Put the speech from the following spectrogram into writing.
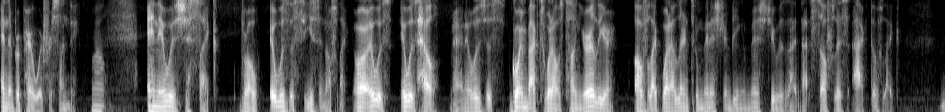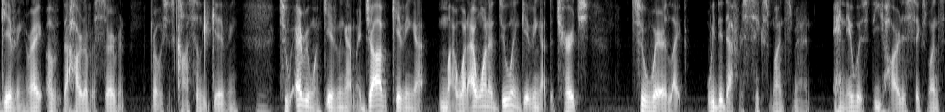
and then prepare a word for Sunday Wow. and it was just like bro it was a season of like or it was it was hell man it was just going back to what i was telling you earlier of like what i learned through ministry and being in ministry was that that selfless act of like giving right? Of the heart of a servant. Bro it's just constantly giving to everyone giving at my job giving at my what i want to do and giving at the church to where like we did that for six months man. And it was the hardest six months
